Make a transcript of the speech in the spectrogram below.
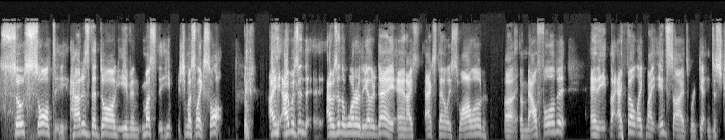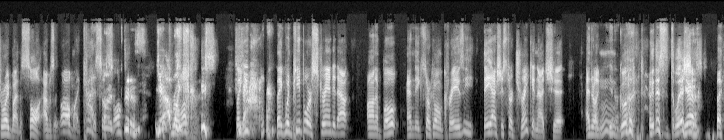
so salty. How does the dog even must he she must like salt? I I was in the I was in the water the other day and I accidentally swallowed uh, a mouthful of it and it, I felt like my insides were getting destroyed by the salt. I was like, "Oh my god, it's so salty." yeah, like. Like you like when people are stranded out on a boat and they start going crazy, they actually start drinking that shit and they're like, mm, Yeah. "Good. this is delicious." Like,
